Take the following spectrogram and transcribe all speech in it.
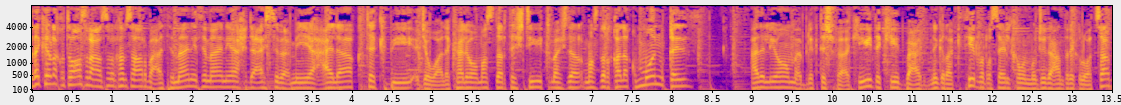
أذكر رقم التواصل على صفر خمسة أربعة ثمانية ثمانية أحد سبعمية علاقتك بجوالك هل هو مصدر تشتيت مصدر, مصدر قلق منقذ؟ هذا اليوم بنكتشفه أكيد. أكيد بعد بنقرأ كثير من رسائلكم الموجودة عن طريق الواتساب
